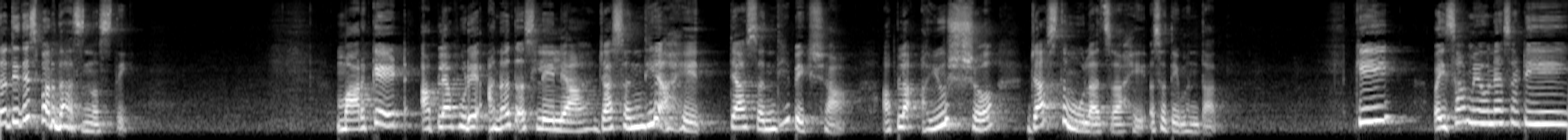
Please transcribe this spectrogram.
तर तिथे स्पर्धाच नसते. मार्केट आपल्या पुढे आणत असलेल्या ज्या संधी आहेत त्या संधीपेक्षा आपलं आयुष्य जास्त मोलाचं आहे असं ते म्हणतात. की पैसा मिळवण्यासाठी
